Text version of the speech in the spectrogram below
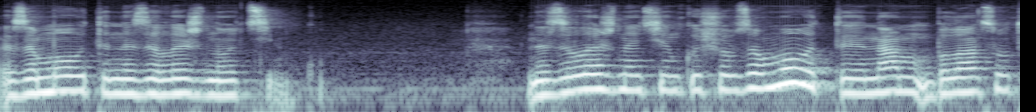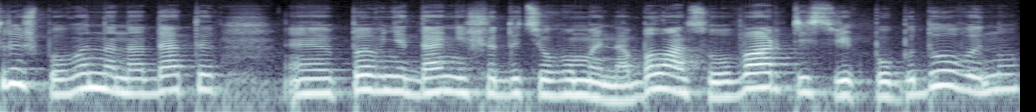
замовити незалежну оцінку. Незалежну оцінку, щоб замовити, нам балансоутримувач повинна надати е, певні дані щодо цього майна. Балансову вартість, вік побудови, ну,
